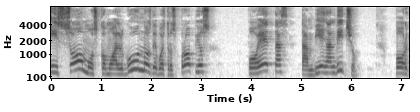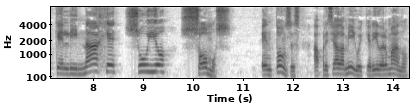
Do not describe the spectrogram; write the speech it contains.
y somos como algunos de vuestros propios poetas también han dicho, porque linaje suyo somos. Entonces, apreciado amigo y querido hermano,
